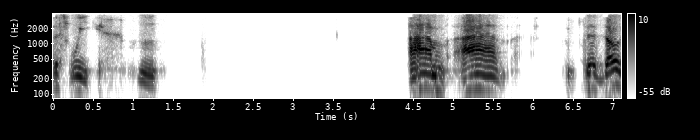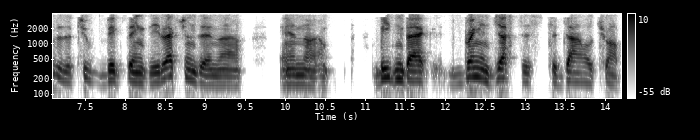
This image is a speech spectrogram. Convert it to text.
this week. Hmm, I'm I th- those are the two big things: the elections and uh, and uh, beating back, bringing justice to Donald Trump.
